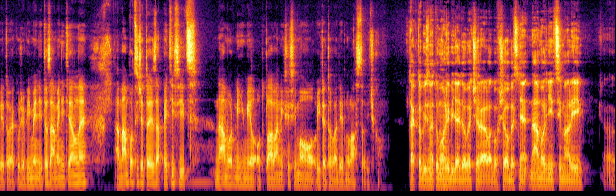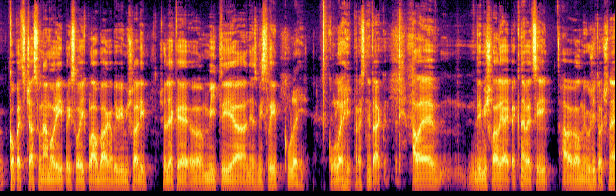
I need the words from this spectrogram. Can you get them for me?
je to, akože vymeni, je to zameniteľné. A mám pocit, že to je za 5000 námorných mil odplávaných si si mohol vytetovať jednu lastovičku. Takto by sme tu mohli byť aj do večera, lebo všeobecne námorníci mali e, kopec času na mori pri svojich plavbách, aby vymýšľali všelijaké e, mýty a nezmysly. Kulehy. Kulehy, presne tak. Ale vymýšľali aj pekné veci a veľmi užitočné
